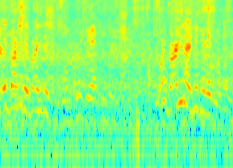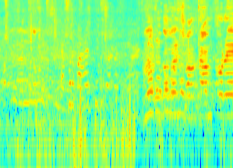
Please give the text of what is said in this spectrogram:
ওই বাইরে বাইরে ওই বাইরে তারপর বাইরে থেকে আন্দোলন সংগ্রাম করে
